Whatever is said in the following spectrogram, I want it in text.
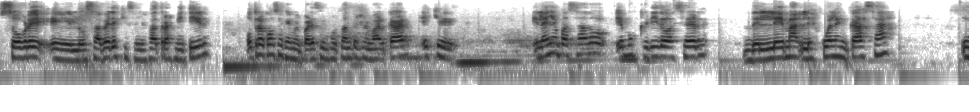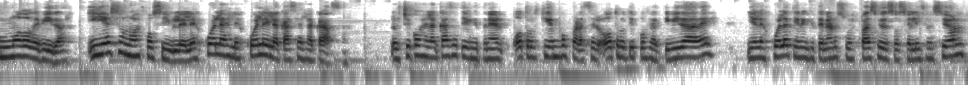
sobre eh, los saberes que se les va a transmitir. Otra cosa que me parece importante remarcar es que el año pasado hemos querido hacer del lema La escuela en casa un modo de vida. Y eso no es posible. La escuela es la escuela y la casa es la casa. Los chicos en la casa tienen que tener otros tiempos para hacer otro tipo de actividades y en la escuela tienen que tener su espacio de socialización,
